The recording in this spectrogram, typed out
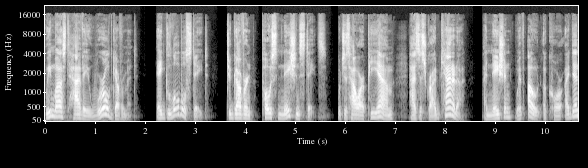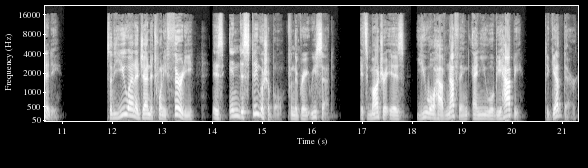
we must have a world government, a global state, to govern post nation states, which is how our PM has described Canada, a nation without a core identity. So the UN Agenda 2030 is indistinguishable from the Great Reset. Its mantra is, You will have nothing and you will be happy. To get there,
